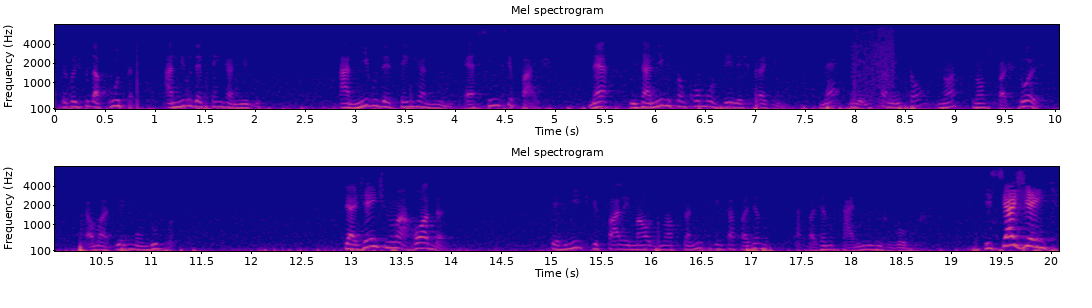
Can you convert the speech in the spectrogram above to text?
Isso é coisa de filho da puta. Amigo defende amigo. Amigo defende amigo. É assim que se faz. Né? Os amigos são como ovelhas pra gente. Né? E eles também são nossos, nossos pastores. É uma via de mão dupla. Se a gente numa roda permite que falem mal dos nossos amigos, o que a gente está fazendo? Está fazendo carinho nos lobos. E se a gente,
